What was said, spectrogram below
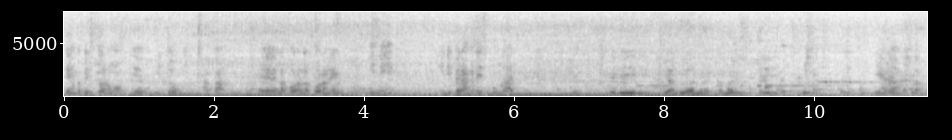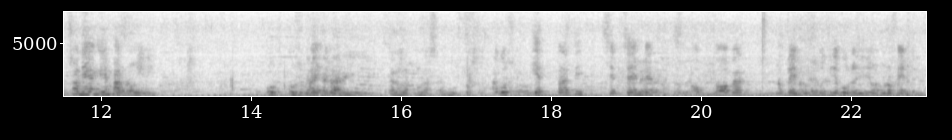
Dan Bapak tolong Iya. itu apa eh, laporan-laporan yang ini ini perangkat desa Bungal. Jadi yang bulan kemarin terima. Ya, soalnya yang yang baru dong ini. Ur, ur supaya Mereka dari tanggal 18 Agustus. Agustus, iya berarti September, Oktober, November, cuma tiga bulan ini, no? November ini.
